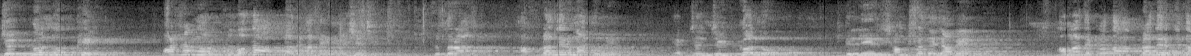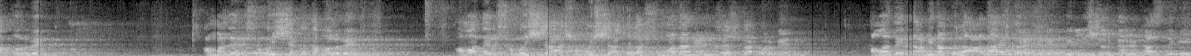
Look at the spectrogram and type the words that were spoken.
যোগ্য লোককে পাঠানোর ক্ষমতা আপনাদের হাতে এসেছে। সুতরাং আপনাদের মাধ্যমে একজন যোগ্য লোক দিল্লির সংসদে যাবেন, আমাদের কথা, আপনাদের কথা বলবেন, আমাদের সমস্যা কথা বলবেন, আমাদের সমস্যা, সমস্যাগুলো সমাধানের চেষ্টা করবেন। আমাদের দাবি দাবিদাগুলো আদায় করে নেবেন দিল্লি সরকারের কাছ থেকে।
